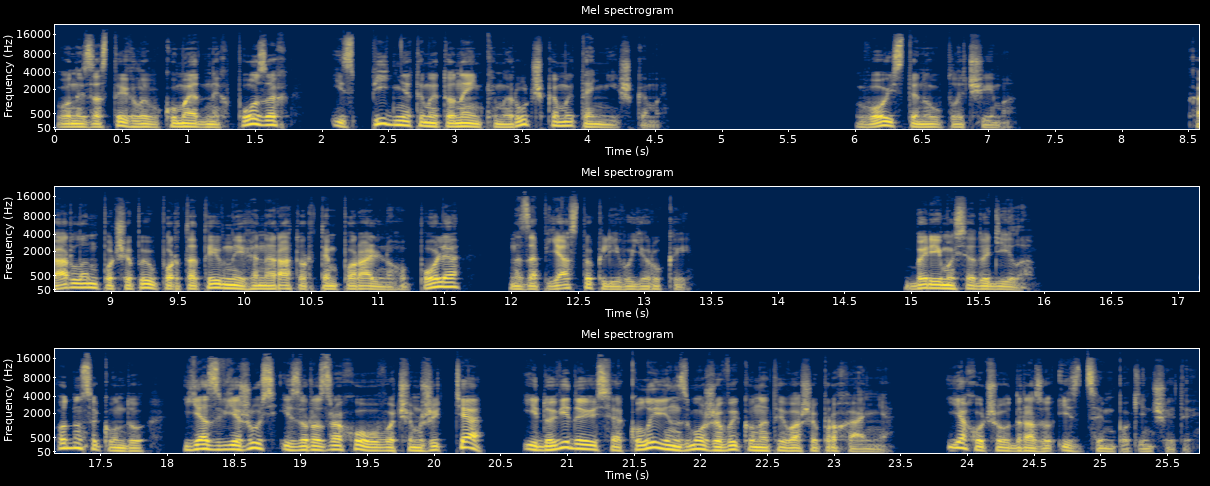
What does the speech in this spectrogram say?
Вони застигли в кумедних позах із піднятими тоненькими ручками та ніжками. Вой стинув плечима. Харлан почепив портативний генератор темпорального поля на зап'ясток лівої руки. Берімося до діла. Одну секунду. Я зв'яжусь із розраховувачем життя і довідаюся, коли він зможе виконати ваше прохання. Я хочу одразу із цим покінчити.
